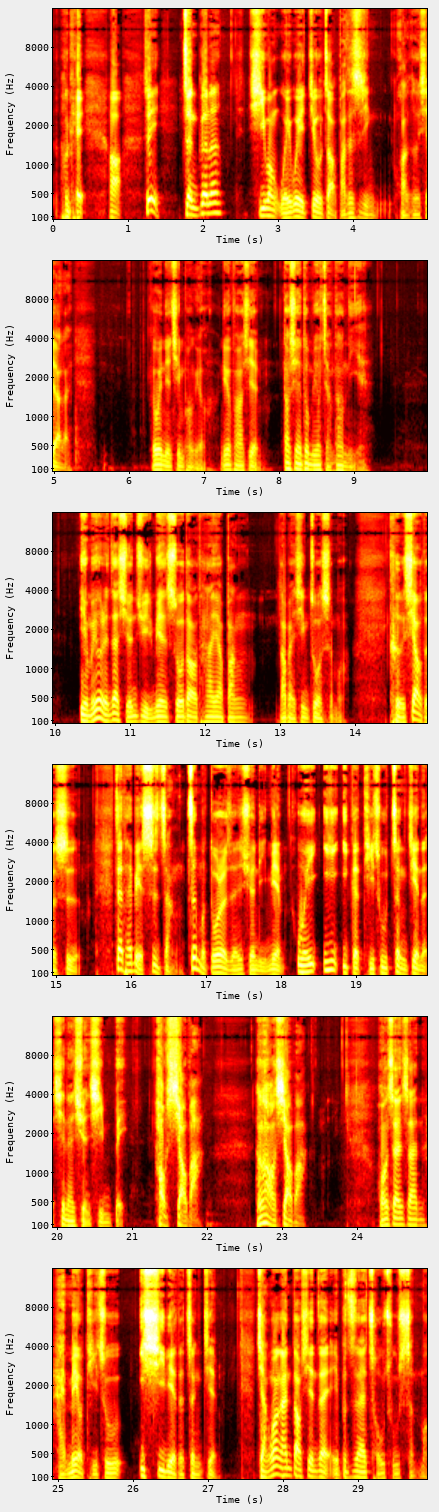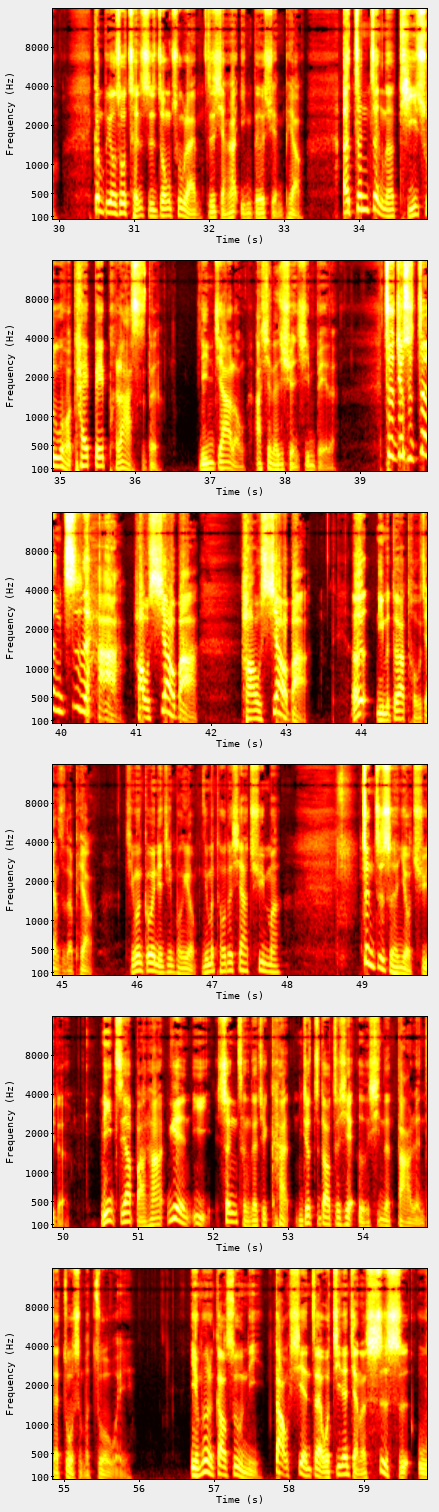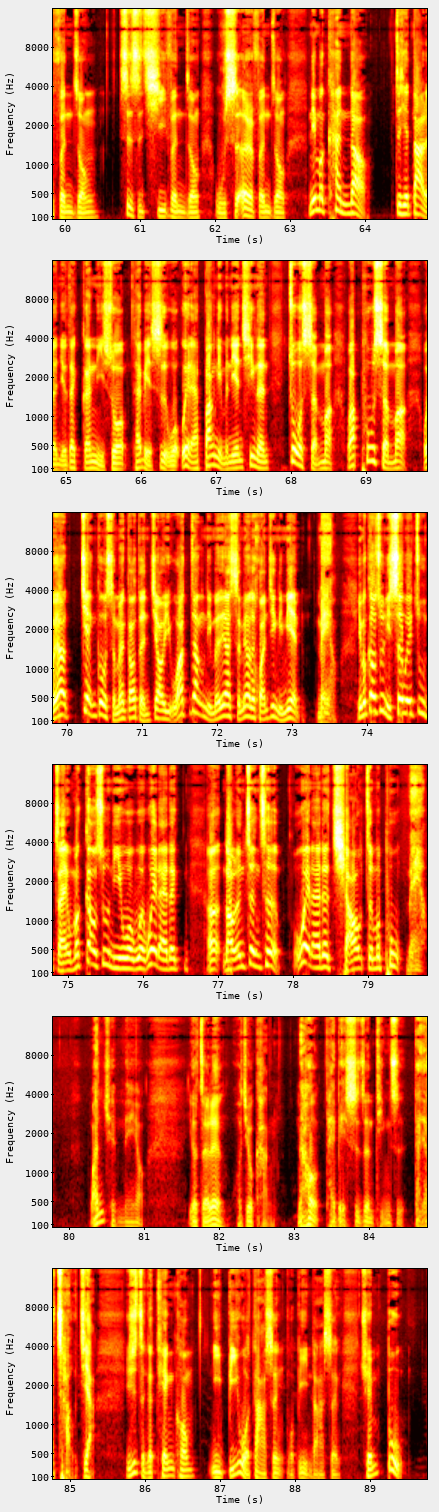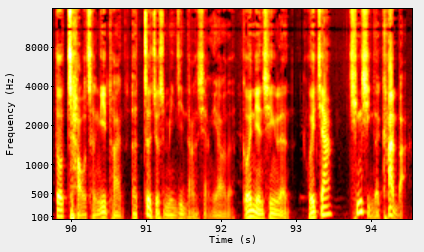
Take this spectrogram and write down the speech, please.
OK，好，所以整个呢，希望围魏救赵，把这事情缓和下来。各位年轻朋友，你会发现到现在都没有讲到你，耶，有没有人在选举里面说到他要帮老百姓做什么？可笑的是，在台北市长这么多的人选里面，唯一一个提出政见的，现在选新北，好笑吧？很好笑吧？黄珊珊还没有提出一系列的政见。蒋万安到现在也不知道在踌躇什么，更不用说陈时中出来只想要赢得选票，而真正呢提出哦台北 Plus 的林佳龙啊，现在就选新北了，这就是政治啊，好笑吧？好笑吧？而你们都要投这样子的票，请问各位年轻朋友，你们投得下去吗？政治是很有趣的，你只要把它愿意深层的去看，你就知道这些恶心的大人在做什么作为。有没有人告诉你，到现在我今天讲了四十五分钟、四十七分钟、五十二分钟，你有没有看到这些大人有在跟你说，台北市我未来帮你们年轻人做什么？我要铺什么？我要建构什么样高等教育？我要让你们在什么样的环境里面？没有。有没有告诉你社会住宅？我们告诉你我我未来的呃老人政策，未来的桥怎么铺？没有，完全没有。有责任我就扛。然后台北市政停止，大家吵架，于是整个天空，你比我大声，我比你大声，全部都吵成一团，而这就是民进党想要的。各位年轻人，回家清醒的看吧。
